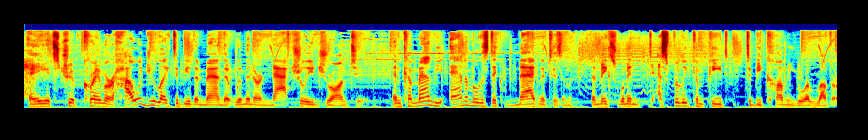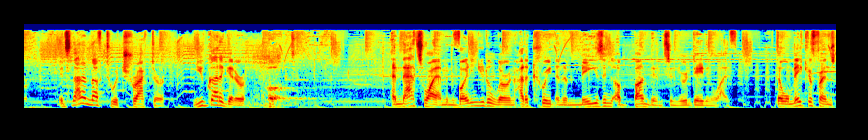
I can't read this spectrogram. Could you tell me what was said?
Hey, it's Tripp Kramer. How would you like to be the man that women are naturally drawn to and command the animalistic magnetism that makes women desperately compete to become your lover? It's not enough to attract her, you've got to get her hooked. And that's why I'm inviting you to learn how to create an amazing abundance in your dating life that will make your friends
